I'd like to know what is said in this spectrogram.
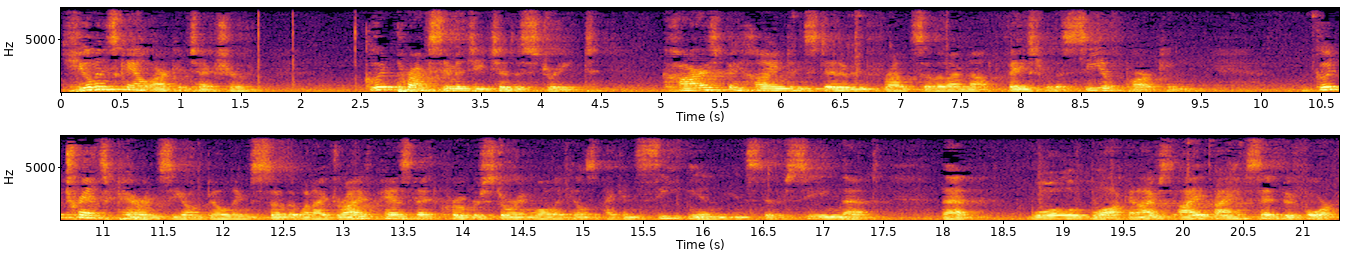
Human scale architecture, good proximity to the street, cars behind instead of in front so that I'm not faced with a sea of parking, good transparency on buildings so that when I drive past that Kroger store in Walnut Hills, I can see in instead of seeing that, that wall of block. And I've, I, I have said before,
